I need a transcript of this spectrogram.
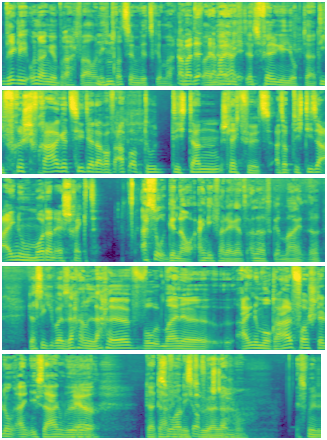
wirklich unangebracht war und ich trotzdem Witz gemacht Mhm. Habe, weil mir aber- eigentlich das Fell gejuckt hat. die Frischfrage zieht ja darauf ab, ob du dich dann schlecht fühlst. Also ob dich dieser eigene Humor dann erschreckt. Ach so, genau. Eigentlich war der ganz anders gemeint. Ne? Dass ich über Sachen lache, wo meine eigene Moralvorstellung eigentlich sagen würde, Ja. da darf So ich nicht drüber lachen. Ist mir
